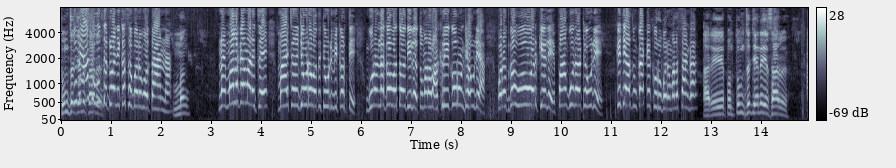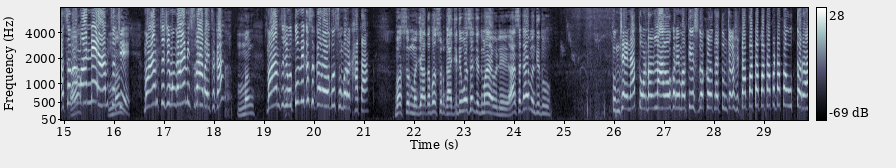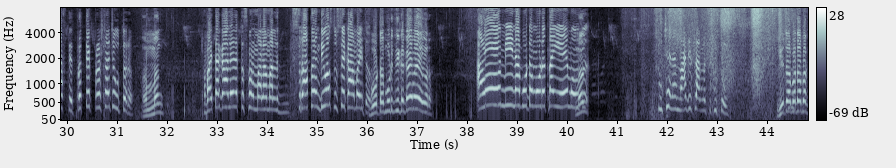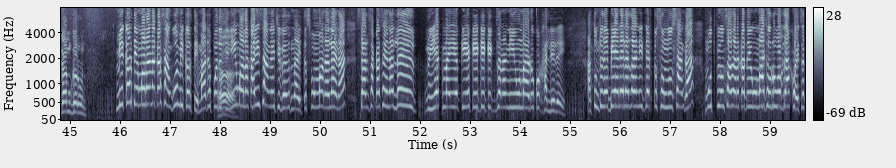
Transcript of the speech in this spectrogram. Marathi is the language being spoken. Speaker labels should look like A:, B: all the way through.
A: तुमचं
B: तुम्ही असं कसं बरं बोलता अण्णा?
A: मग?
B: नाही मला काय म्हणायचंय? माझ्याच्यानं जेवढं होतं तेवढं मी करते. गुरांना गवत दिलं तुम्हाला भाकरी करून ठेवल्या. परत गहू वर केले पांगुन ठेवले. किती अजून काय काय करू बरं मला सांगा.
A: अरे पण तुमचं ज्यानं हे सारं.
B: आज सगळं
A: हा?
B: मान्य आहे आमचं
A: मग?
B: जे मग आमचं जे मग आम्हीच राबायचं का?
A: मग?
B: मग आमचं जे मग तुम्ही कसं कर बसून बरं खाता?
A: बसून म्हणजे आता बसून खायचे दिवसच आहेत मायावले. असं काय म्हणते तू?
B: तुमच्या आहे ना तोंडाला लागाव का नाही मला ते सुद्धा कळत नाही. तुमच्या टपा टपा टपा उत्तर असतात. प्रत्येक प्रश्नाचे उत्तर.
A: मग?
B: वैताग आलेले तस पण मला मला रात्र दिवस नुसते काम येतं
A: बोट मुडती का काय मायावर
B: अहो मी ना बोट मोडत नाहीये मग
A: मग?
B: तुमच्या ना नादीच लागणं चुकीचं आहे.
A: गिटा बटाबा काम करून.
B: मी करते मला नका सांगू मी करते. माझ्या पद्धतीने
A: हा.
B: मला काही सांगायची गरज नाही. तसं पण म्हणायला आहे ना सर सकाळचं आहे ना लय एक ना एक एक एक एक एक जणांनी येऊन माझ्या डोकं खाल्लेलं आहे. आणि तुमच्या त्या बियाण्याला जरा नीटनेटकं समजून सांगा. मूत पिऊन साधारण का माझ्यावर दाखवायचं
